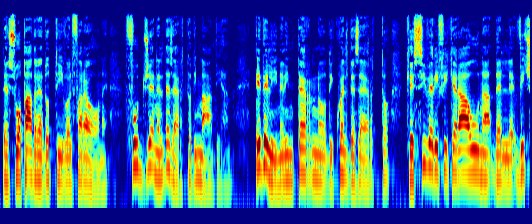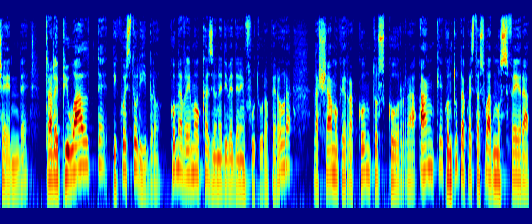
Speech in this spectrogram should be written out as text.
del suo padre adottivo, il faraone. Fugge nel deserto di Madian. Ed è lì, nell'interno di quel deserto, che si verificherà una delle vicende tra le più alte di questo libro, come avremo occasione di vedere in futuro. Per ora lasciamo che il racconto scorra anche con tutta questa sua atmosfera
